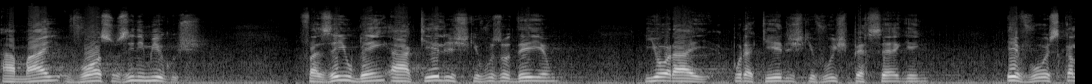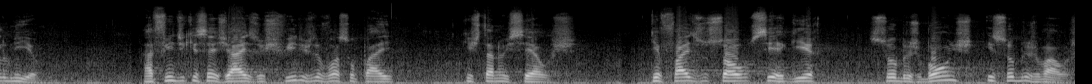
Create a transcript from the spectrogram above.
amai vossos inimigos, fazei o bem àqueles que vos odeiam e orai por aqueles que vos perseguem e vos caluniam, a fim de que sejais os filhos do vosso Pai que está nos céus, que faz o sol se erguer sobre os bons e sobre os maus,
